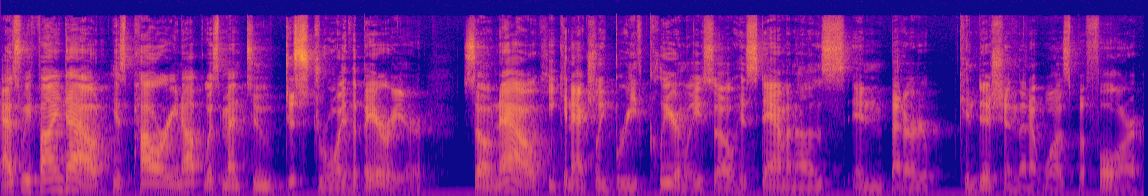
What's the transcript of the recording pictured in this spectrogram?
as we find out, his powering up was meant to destroy the barrier. So now he can actually breathe clearly, so his stamina's in better condition than it was before.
